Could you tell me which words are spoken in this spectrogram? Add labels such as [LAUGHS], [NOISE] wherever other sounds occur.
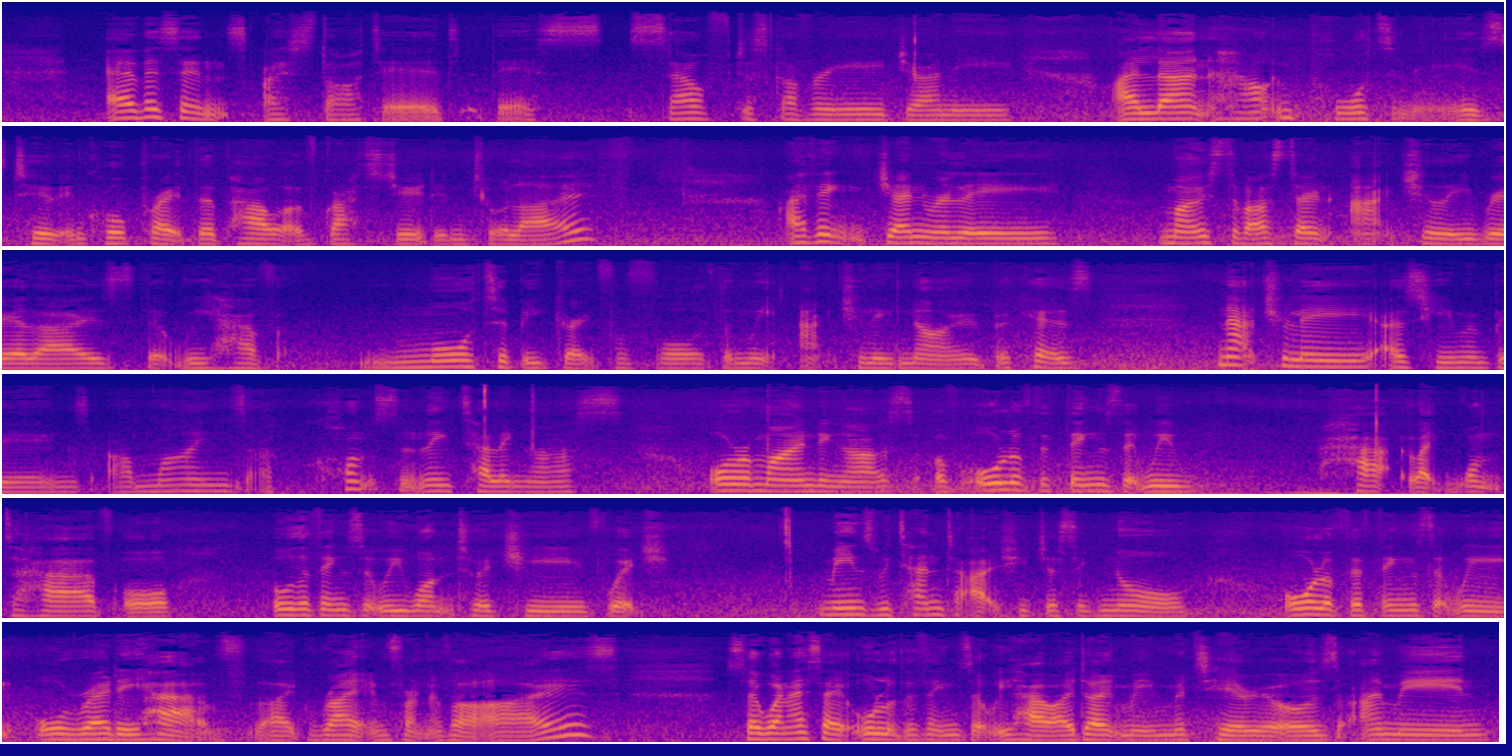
Ever since I started this self discovery journey, I learned how important it is to incorporate the power of gratitude into your life. I think generally, most of us don't actually realize that we have more to be grateful for than we actually know because naturally as human beings our minds are constantly telling us or reminding us of all of the things that we ha- like want to have or all the things that we want to achieve which means we tend to actually just ignore all of the things that we already have like right in front of our eyes so when I say all of the things that we have, I don't mean materials. I mean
